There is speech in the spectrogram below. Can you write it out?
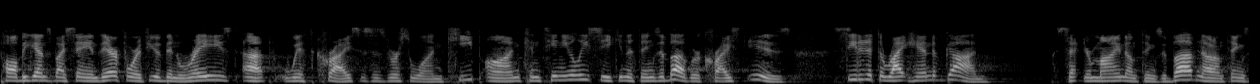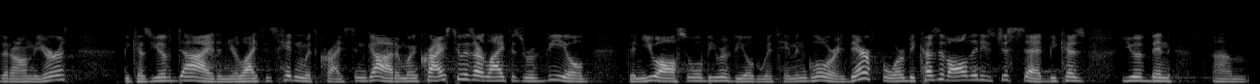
Paul begins by saying, Therefore, if you have been raised up with Christ, this is verse 1, keep on continually seeking the things above where Christ is, seated at the right hand of God. Set your mind on things above, not on things that are on the earth, because you have died and your life is hidden with Christ in God. And when Christ, who is our life, is revealed, then you also will be revealed with him in glory. Therefore, because of all that he's just said, because you have been um,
